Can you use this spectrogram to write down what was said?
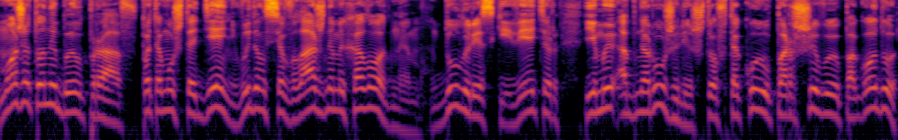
Может, он и был прав, потому что день выдался влажным и холодным, дул резкий ветер, и мы обнаружили, что в такую паршивую погоду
